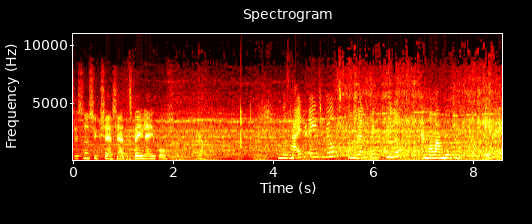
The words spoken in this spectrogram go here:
Het is een succes hè, twee lepels. Omdat hij er eentje wil om zelf mee te. En mama moet hem eten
